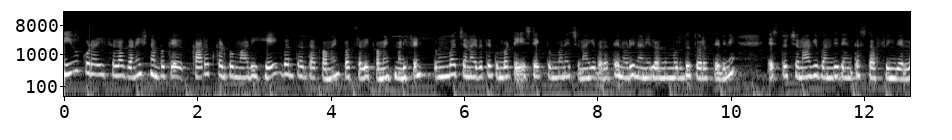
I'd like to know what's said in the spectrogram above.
ನೀವು ಕೂಡ ಈ ಸಲ ಗಣೇಶನ ಹಬ್ಬಕ್ಕೆ ಖಾರದ ಕಡುಬು ಮಾಡಿ ಹೇಗೆ ಬಂತು ಅಂತ ಕಮೆಂಟ್ ಬಾಕ್ಸಲ್ಲಿ ಕಮೆಂಟ್ ಮಾಡಿ. ಫ್ರೆಂಡ್ಸ್ ತುಂಬ ಚೆನ್ನಾಗಿರುತ್ತೆ, ತುಂಬ ಟೇಸ್ಟಿಯಾಗಿ ತುಂಬಾ ಚೆನ್ನಾಗಿ ಬರುತ್ತೆ. ನೋಡಿ, ನಾನು ಇಲ್ಲೊಂದು ಮುರಿದು ತೋರಿಸ್ತಾ ಇದ್ದೀನಿ. ಎಷ್ಟು ಚೆನ್ನಾಗಿ ಬಂದಿದೆ ಅಂತ ಸ್ಟಫಿಂಗ್ ಎಲ್ಲ.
